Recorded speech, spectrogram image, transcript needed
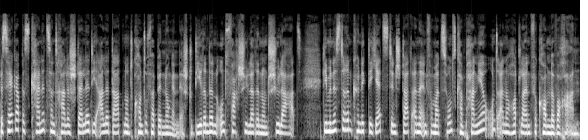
Bisher gab es keine zentrale Stelle, die alle Daten- und Kontoverbindungen der Studierenden und Fachschülerinnen und Schüler hat. Die Ministerin kündigte jetzt den Start einer Informationskampagne und eine Hotline für kommende Woche an.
